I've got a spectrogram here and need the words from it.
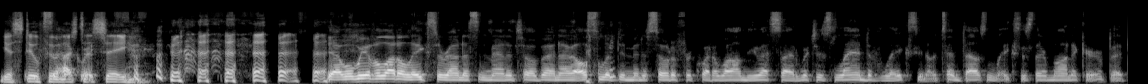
you still exactly. feel lost at sea. yeah, well, we have a lot of lakes around us in Manitoba, and I also lived in Minnesota for quite a while on the U.S. side, which is land of lakes. You know, ten thousand lakes is their moniker, but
